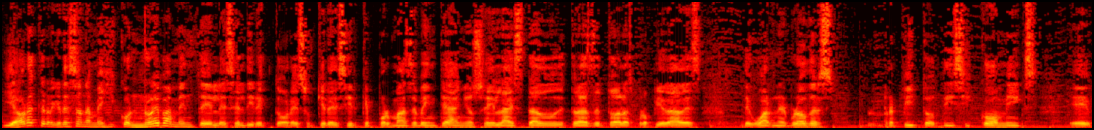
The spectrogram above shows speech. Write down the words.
y ahora que regresan a México nuevamente él es el director. Eso quiere decir que por más de 20 años él ha estado detrás de todas las propiedades de Warner Brothers, repito, DC Comics, eh,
